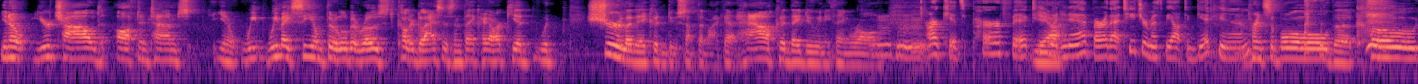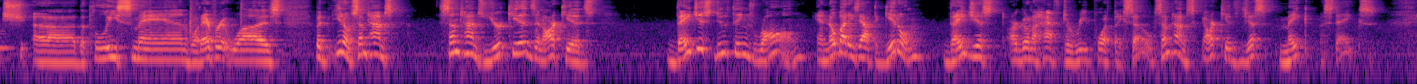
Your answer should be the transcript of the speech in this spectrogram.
you know your child oftentimes you know we we may see them through a little bit rose colored glasses and think hey our kid would surely they couldn't do something like that. How could they do anything wrong? Mm, Our kid's perfect. He would never. That teacher must be out to get him. principal the coach uh, the policeman whatever it was. But you know sometimes sometimes your kids and our kids they just do things wrong and nobody's out to get them they just are going to have to reap what they sow. Sometimes our kids just make mistakes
